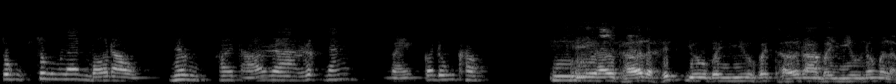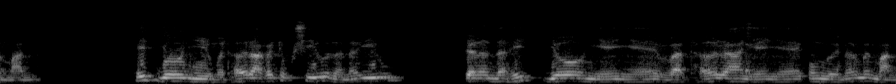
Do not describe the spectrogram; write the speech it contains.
tung sung lên bộ đầu, nhưng hơi thở ra rất ngắn, vậy có đúng không? Khi hơi thở là hít vô bao nhiêu, phải thở ra bao nhiêu, nó mới là mạnh. Hít vô nhiều mà thở ra có chút xíu là nó yếu. Cho nên là hít vô nhẹ nhẹ và thở ra nhẹ nhẹ, con người nó mới mạnh.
